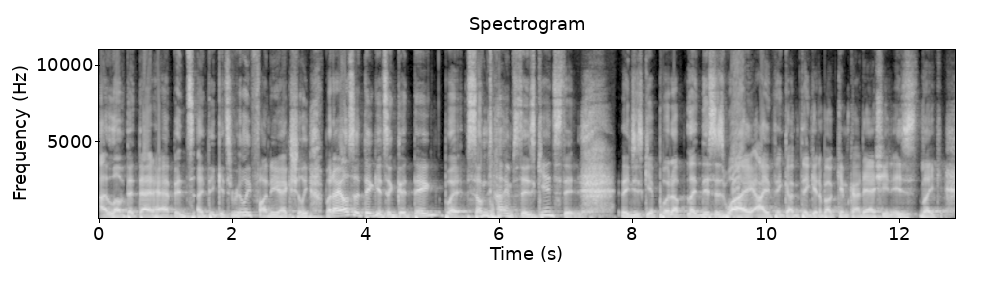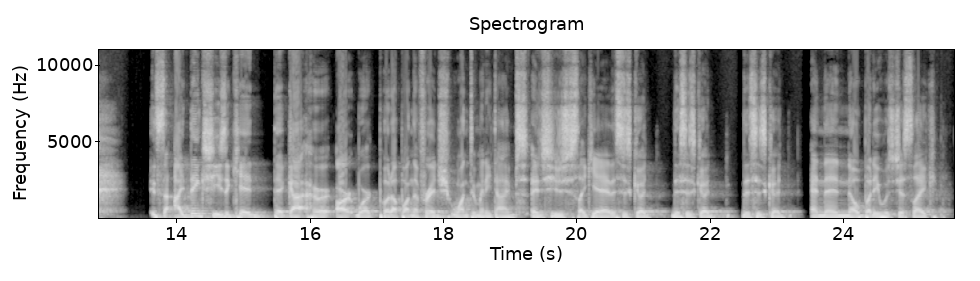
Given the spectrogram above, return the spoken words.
I love that that happens. I think it's really funny, actually. But I also think it's a good thing. But sometimes there's kids that they just get put up. Like this is why I think I'm thinking about Kim Kardashian. Is like. It's, I think she's a kid that got her artwork put up on the fridge one too many times. And she's just like, yeah, this is good. This is good. This is good. And then nobody was just like,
